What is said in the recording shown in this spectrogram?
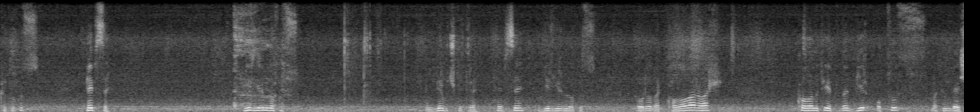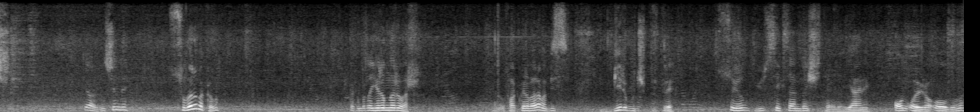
49. Pepsi 1.29. Bakın 1.5 litre Pepsi 1.29. Orada da kolalar var. Kolanın fiyatı da 1.30 bakın 5. Gördünüz. Şimdi sulara bakalım. Bakın burada yarımları var. Yani ufakları var ama biz 1.5 litre suyun 185 TL yani 10 euro olduğunu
